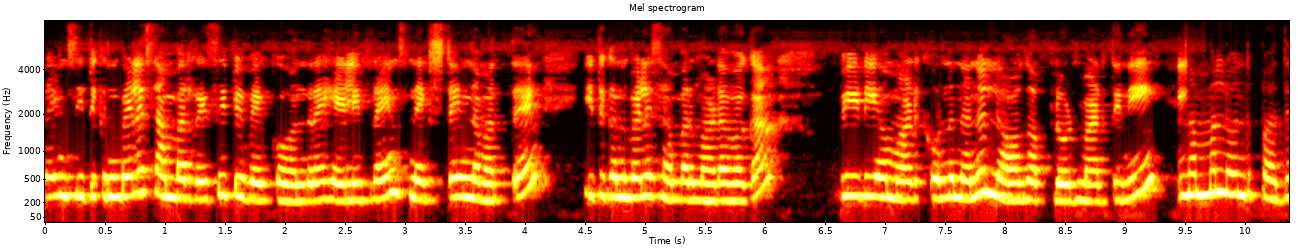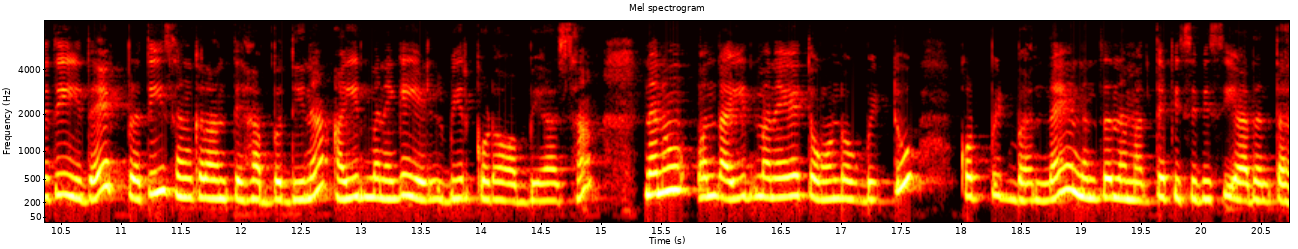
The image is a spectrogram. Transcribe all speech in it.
ಫ್ರೆಂಡ್ಸ್ ಇದಕ್ಕಿನ ಬೇಳೆ ಸಾಂಬಾರು ರೆಸಿಪಿ ಬೇಕು ಅಂದರೆ ಹೇಳಿ ಫ್ರೆಂಡ್ಸ್. ನೆಕ್ಸ್ಟ್ ಟೈಮ್ ನಮ್ಮ ಅತ್ತೆ ಮೇಲೆ ಬೇಳೆ ಸಾಂಬಾರು ಮಾಡೋವಾಗ ವಿಡಿಯೋ ಮಾಡಿಕೊಂಡು ನಾನು ಲಾಗ್ ಅಪ್ಲೋಡ್ ಮಾಡ್ತೀನಿ. ನಮ್ಮಲ್ಲಿ ಒಂದು ಪದ್ಧತಿ ಇದೆ. ಪ್ರತಿ ಸಂಕ್ರಾಂತಿ ಹಬ್ಬದ ದಿನ ಐದು ಮನೆಗೆ ಎಳ್ಬೀರು ಕೊಡೋ ಅಭ್ಯಾಸ. ನಾನು ಒಂದು ಐದು ಮನೆಗೆ ತೊಗೊಂಡೋಗ್ಬಿಟ್ಟು ಕೊಟ್ಬಿಟ್ಟು ಬಂದೆ. ನಂತರ ನಮ್ಮ ಅತ್ತೆ ಬಿಸಿ ಬಿಸಿ ಆದಂತಹ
